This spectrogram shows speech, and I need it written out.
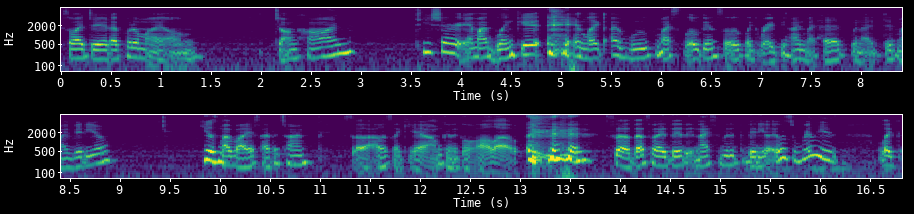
So I did. I put on my um Jeonghan t-shirt and my blanket and like I moved my slogan so it was like right behind my head when I did my video. He was my bias at the time. So I was like, yeah, I'm gonna go all out. so that's what I did, and I submitted the video. It was really like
